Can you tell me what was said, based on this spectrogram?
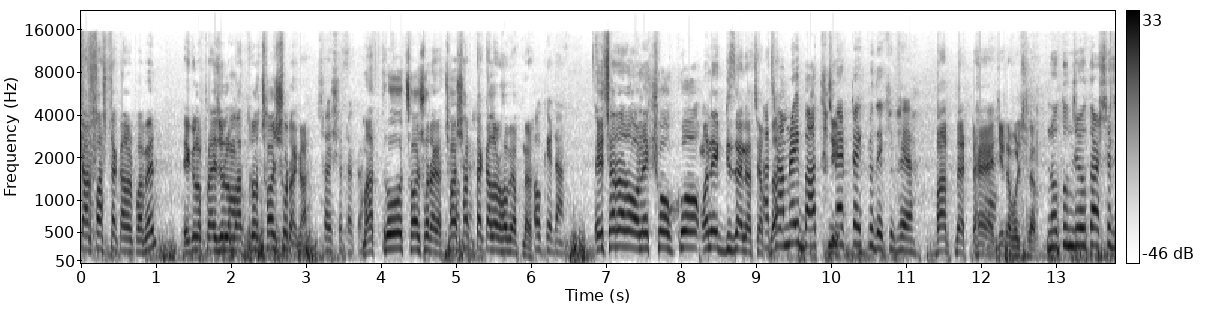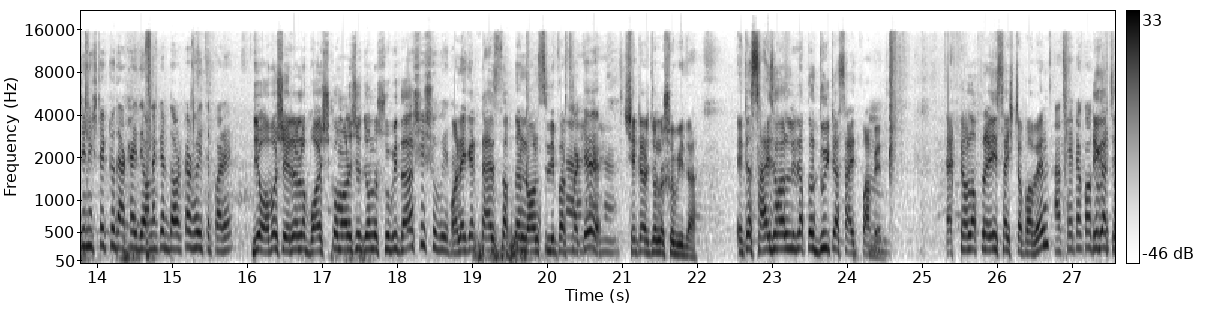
চার পাঁচটা কালার পাবেন। এগুলো প্রাইস হলো মাত্র ছয়শো টাকা। ছয়শো টাকা। মাত্র ছয়শো টাকা ছয় সাতটা কালার হবে আপনার। ওকে ডান এছাড়া আরও অনেক সংখ্য অনেক ডিজাইন আছে আচ্ছা আপনার। আমরা এই বাথ ম্যাটটা একটু দেখি ভাইয়া। ম্যাটটা হ্যাঁ হ্যাঁ। যেটা বলছিলাম। নতুন যেহেতু আসছে জিনিসটা একটু দেখাই দিই অনেকের দরকার হইতে পারে। জি অবশ্যই এটা হলো বয়স্ক মানুষের জন্য সুবিধা। বেশি সুবিধা। অনেকের টাইলস আপনার নন স্লিপার হ্যাঁ, থাকে হ্যাঁ। সেটার জন্য সুবিধা। এটা সাইজ অলরেডি আপনার দুইটা সাইজ পাবেন। একটা হলো আপনার এই সাইজটা পাবেন। আচ্ছা এটা কত ঠিক আছে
